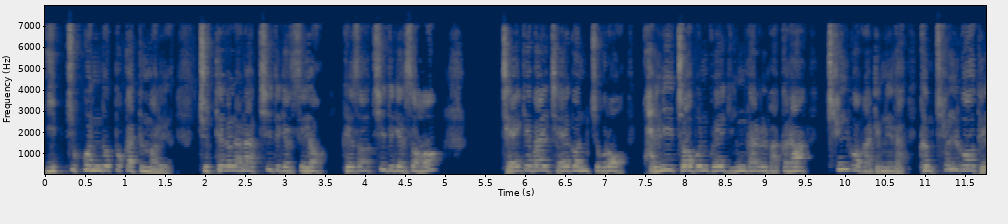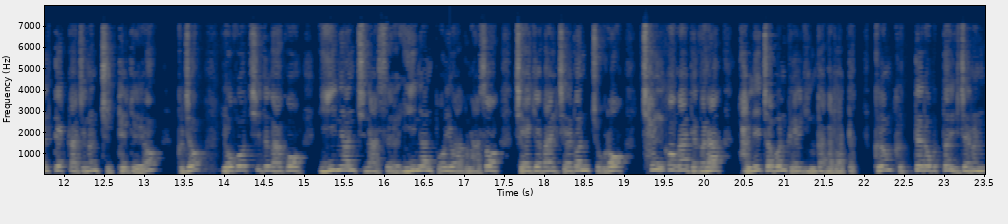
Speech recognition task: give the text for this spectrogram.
입주권도 똑같은 말이에요. 주택을 하나 취득했어요. 그래서 취득해서 재개발, 재건축으로 관리 처분 계획 인가를 받거나 철거가 됩니다. 그럼 철거될 때까지는 주택이에요. 그죠? 요거 취득하고 2년 지났어요. 2년 보유하고 나서 재개발, 재건축으로 철거가 되거나 관리처분 계획 인가 받았다. 그럼 그때로부터 이제는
